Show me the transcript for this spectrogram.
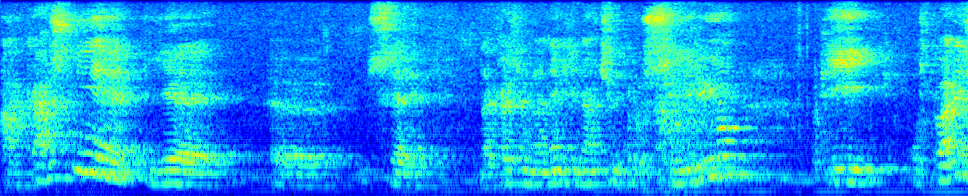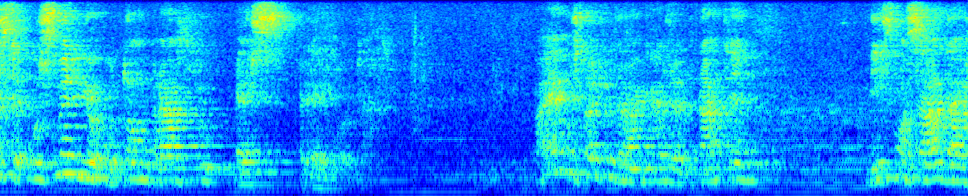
A kasnije je e, se, da kažem, na neki način proširio i u stvari se usmerio u tom pravcu bez prevoda. Pa evo što ću da vam kažem, znate, mi smo sada,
